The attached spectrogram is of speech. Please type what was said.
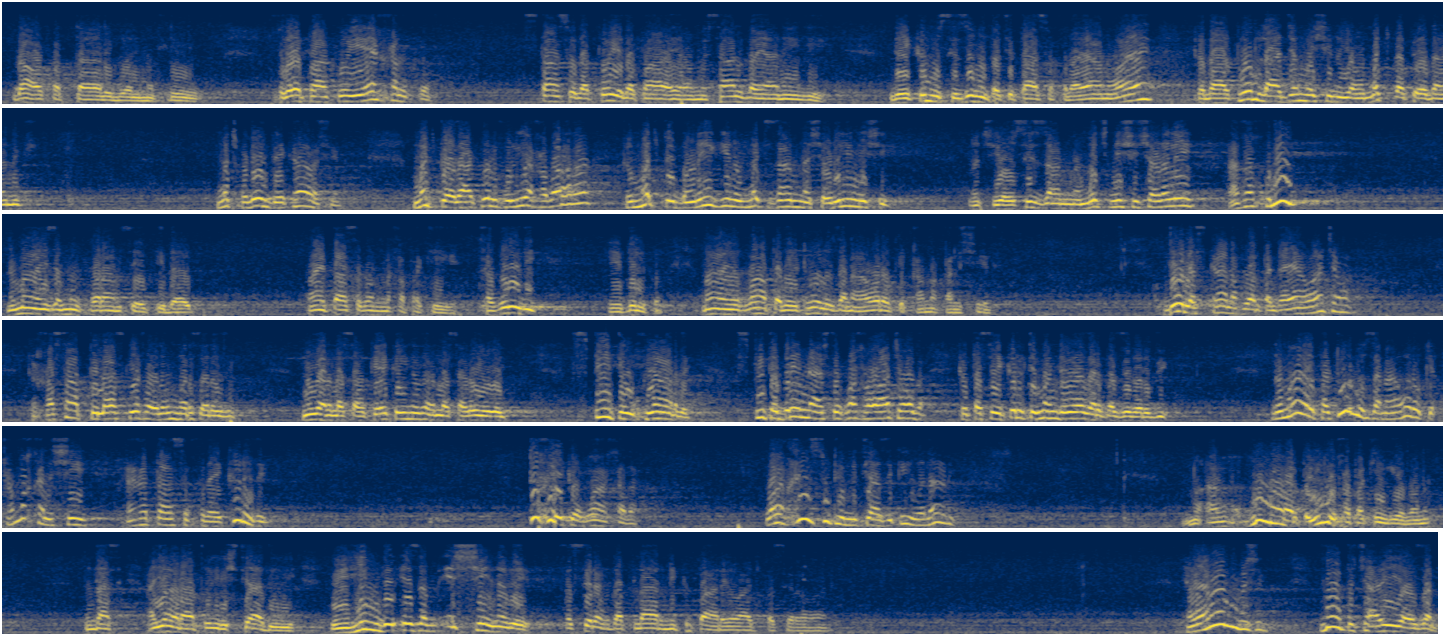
ضعف الطالب والمطلوب خدای پاک وی خلقو تاسو د پوی د پاره یو مثال بیانېږي د کوم سيزونو ته چې تاسو خدایان وای کدا ټول لا جمع شین یو مچ په پیدا نکی مچ په ډیر بیکار شي مچ پیدا کول خلیه خبره ده که مچ په بڼېږي نو مچ ځان نه شړی نشي نو چې یو سیز ځان نه مچ نشي شړلې هغه خلی نو ما زمو قران سه کې دا ما تاسو باندې خپه کیږي خبرې دي یې بالکل ما یو غوا په دې ټولو زناورو کې قمه قل شي دو لس کال ورته غیا واچو که خصاب پلاس کې خو د عمر سره دي نو ورله څوکې کوي نو ورله سړی وي سپی ته خيار دي سپی ته درې میاشتې خو واچو که په سیکل کې منډه ور پځې ورځي نو ما په ټولو زناورو کې قمقل شي هغه تاسو خدای کړی دی تخې کې واخه ده واخې سټي امتیازي کوي ولاړي نو هغه ما ورته ویلو خپکیږي باندې انداز ایا راتوی رښتیا دی وی هند ازم اشی نه وی صرف د پلار نک پاره واج پس روان حیران مشم ما ته چاوی یو ځل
